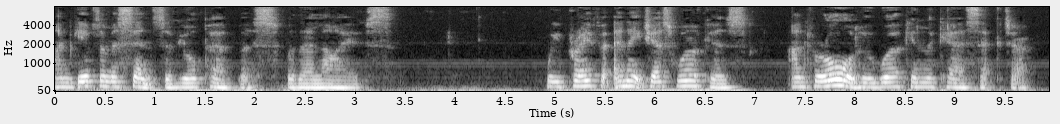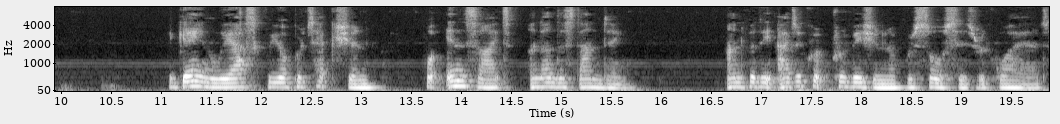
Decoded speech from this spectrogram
and give them a sense of your purpose for their lives. We pray for NHS workers and for all who work in the care sector. Again, we ask for your protection, for insight and understanding, and for the adequate provision of resources required.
